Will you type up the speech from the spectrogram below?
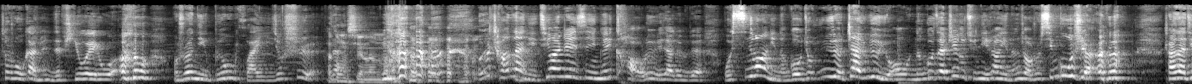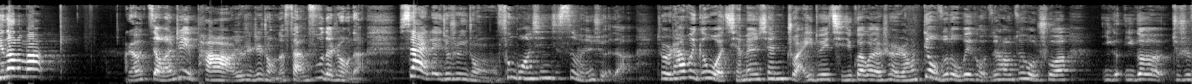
他说我感觉你在 PUA 我。我说你不用怀疑，就是他动心了吗？我说常仔，你听完这期，你可以考虑一下，对不对？我希望你能够就越战越勇，能够在这个群体上也能找出新故事。常仔听到了吗？然后讲完这一趴啊，就是这种的反复的这种的，下一类就是一种疯狂星期四文学的，就是他会给我前面先拽一堆奇奇怪怪的事儿，然后吊足了我胃口，最后最后说一个一个就是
